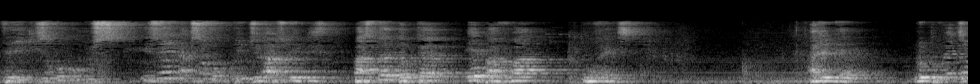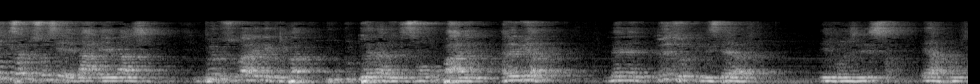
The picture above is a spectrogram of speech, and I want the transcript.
C'est-à-dire qu'ils sont beaucoup plus, ils ont une action beaucoup plus durable sur l'église. Pasteur, docteur et parfois prophète. Alléluia. Le prophète, si on dit ça, est là, est là. Il peut recevoir quelque part pour, donner l'avertissement, pour parler. Alléluia. Mais les deux autres ministères, évangélistes et apôtres,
